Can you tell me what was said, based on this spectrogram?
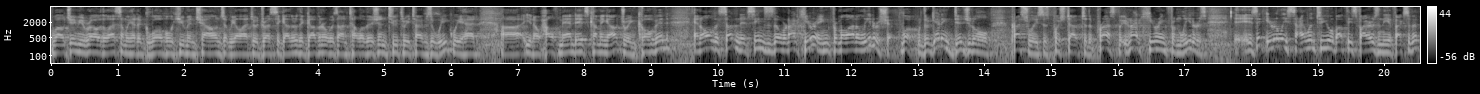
Well, Jamie Roe, the last time we had a global human challenge that we all had to address together, the governor was on television two, three times a week. We had, uh, you know, health mandates coming out during COVID, and all of a sudden it seems as though we're not hearing from a lot of leadership. Look, they're getting digital press releases pushed out to the press, but you're not hearing from leaders. Is it eerily silent to you about these fires and the effects of it?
